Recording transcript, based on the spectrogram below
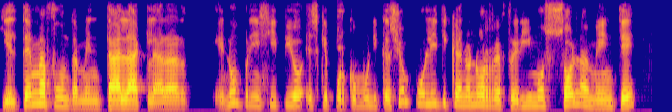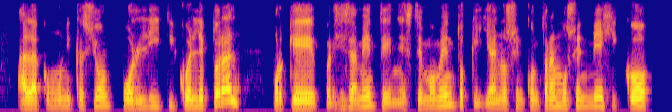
Y el tema fundamental a aclarar en un principio es que por comunicación política no nos referimos solamente a la comunicación político-electoral, porque precisamente en este momento que ya nos encontramos en México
